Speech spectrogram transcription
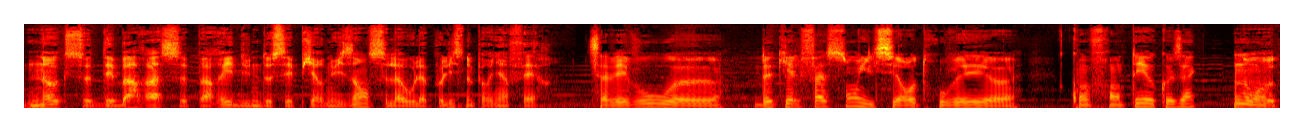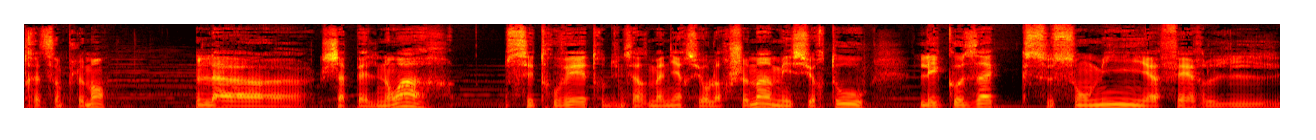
Nox débarrasse Paris d'une de ses pires nuisances là où la police ne peut rien faire. Savez-vous euh, de quelle façon il s'est retrouvé euh, confronté aux Cosaques? Non, très simplement. La chapelle noire s'est trouvée être d'une certaine manière sur leur chemin, mais surtout, les Cosaques se sont mis à faire le,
